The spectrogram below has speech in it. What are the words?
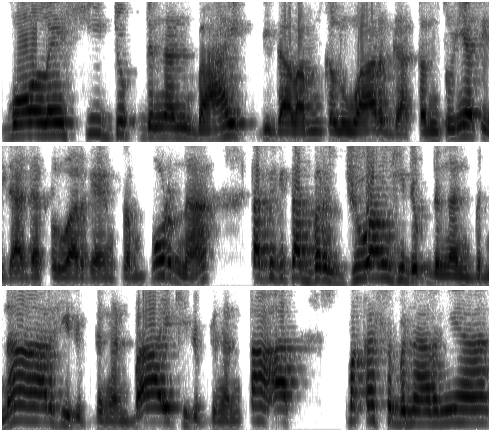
boleh hidup dengan baik di dalam keluarga, tentunya tidak ada keluarga yang sempurna, tapi kita berjuang hidup dengan benar, hidup dengan baik, hidup dengan taat, maka sebenarnya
